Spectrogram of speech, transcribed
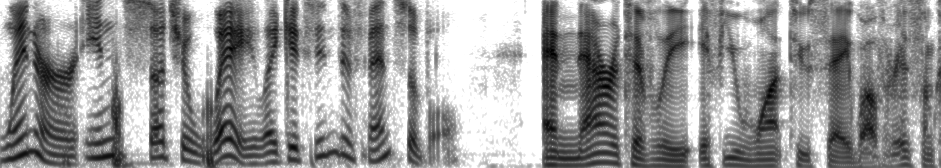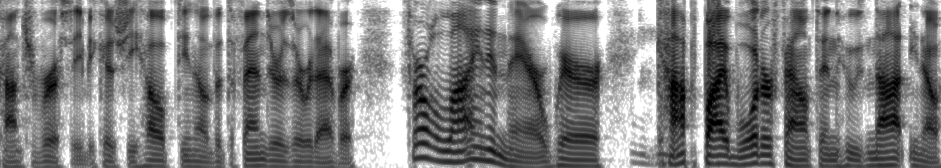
winner in such a way. Like it's indefensible. And narratively, if you want to say, well, there is some controversy because she helped, you know, the defenders or whatever, throw a line in there where Mhm. cop by water fountain who's not, you know,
